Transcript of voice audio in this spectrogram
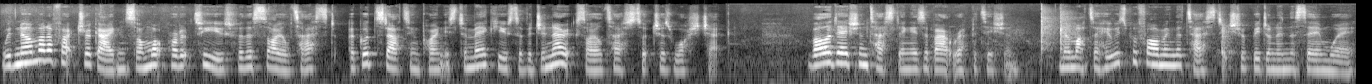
With no manufacturer guidance on what product to use for the soil test, a good starting point is to make use of a generic soil test such as WashCheck. Validation testing is about repetition. No matter who is performing the test, it should be done in the same way.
